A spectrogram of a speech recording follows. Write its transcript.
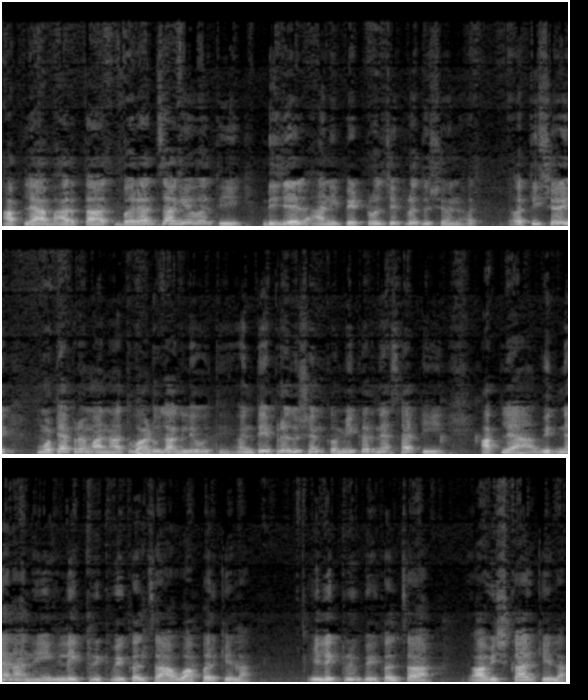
आपल्या भारतात बऱ्याच जागेवरती डिझेल आणि पेट्रोलचे प्रदूषण अतिशय मोठ्या प्रमाणात वाढू लागले होते. आणि ते प्रदूषण कमी करण्यासाठी आपल्या विज्ञानाने इलेक्ट्रिक व्हेकलचा वापर केला. इलेक्ट्रिक व्हेकलचा आविष्कार केला.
